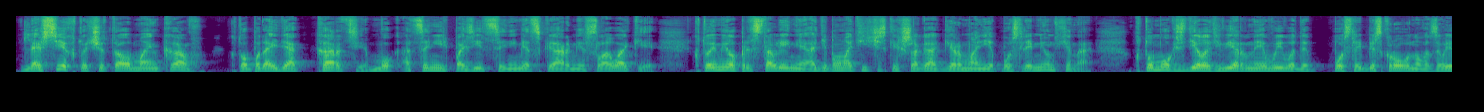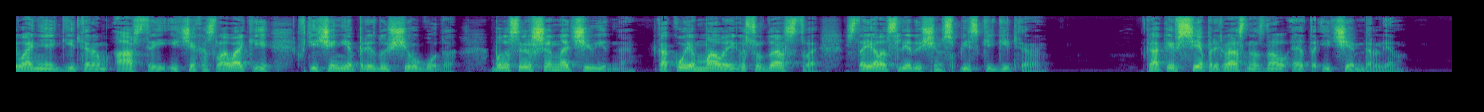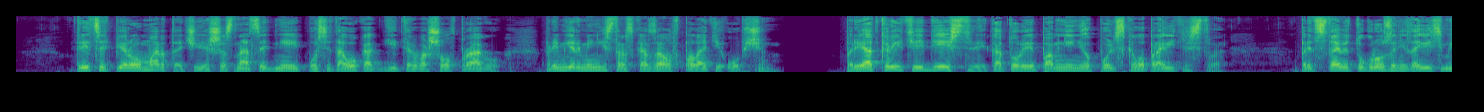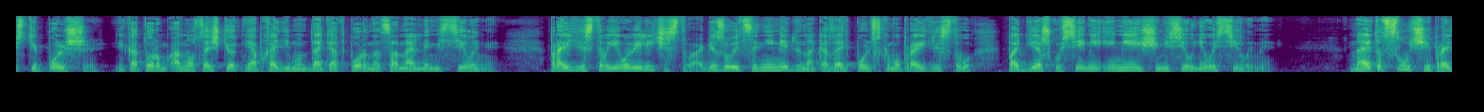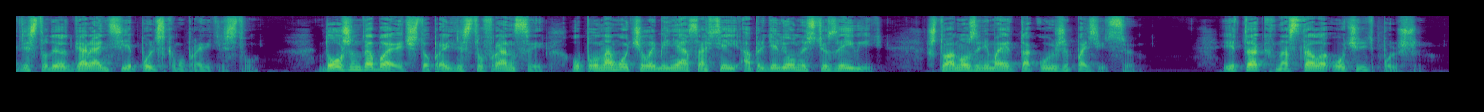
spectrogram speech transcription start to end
Для всех, кто читал «Майн Кампф», кто, подойдя к карте, мог оценить позиции немецкой армии в Словакии, кто имел представление о дипломатических шагах Германии после Мюнхена, кто мог сделать верные выводы после бескровного завоевания Гитлером Австрии и Чехословакии в течение предыдущего года, было совершенно очевидно, какое малое государство стояло следующим в списке Гитлера. Как и все, прекрасно знал это и Чемберлен. 31 марта, через 16 дней после того, как Гитлер вошел в Прагу, премьер-министр сказал в Палате общин. При открытии действий, которые, по мнению польского правительства, представят угрозу независимости Польши и которым оно сочтет необходимым дать отпор национальными силами, правительство Его Величества обязуется немедленно оказать польскому правительству поддержку всеми имеющимися у него силами. На этот случай правительство дает гарантии польскому правительству. Должен добавить, что правительство Франции уполномочило меня со всей определенностью заявить, что оно занимает такую же позицию. Итак, настала очередь Польши.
